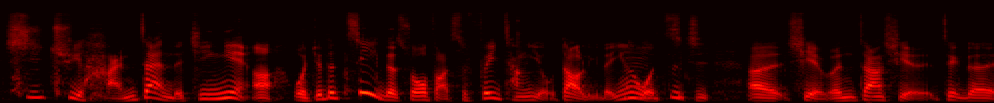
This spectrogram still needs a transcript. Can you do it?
吸取韩战的经验啊，我觉得这个说法是非常有道理的。因为我自己呃写文章写这个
